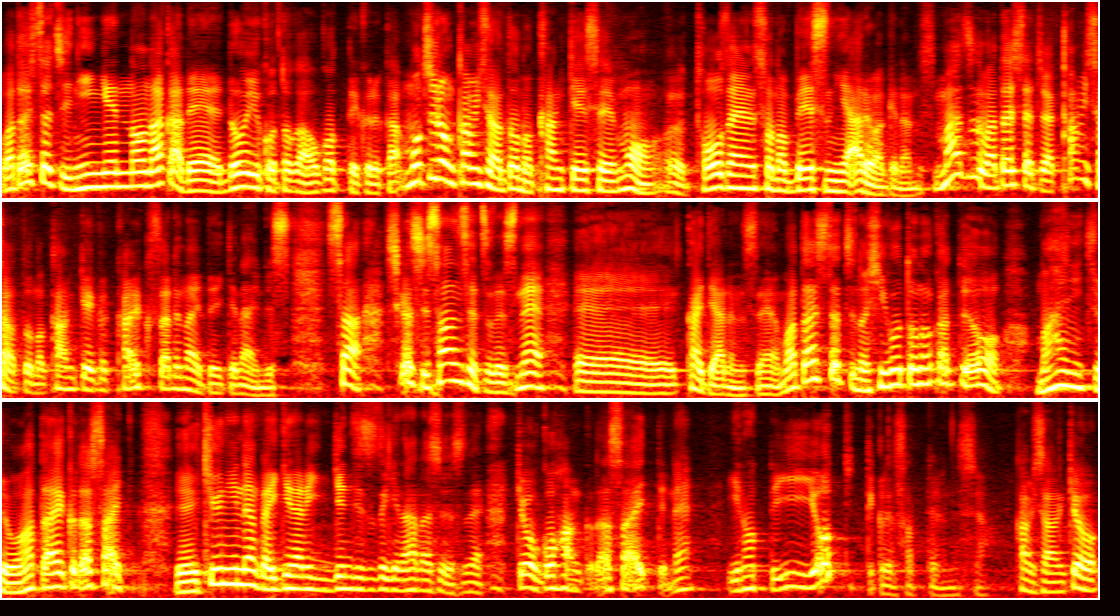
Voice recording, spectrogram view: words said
私たち人間の中でどういうことが起こってくるかもちろん神様との関係性も当然そのベースにあるわけなんです。まず私たちは神様との関係が回復されないといけないんです。さあしかし3節ですね、えー、書いてあるんですね。私たちの日ごとの糧を毎日お与えください、えー、急になんかいきなり現実的な話ですね。今日ご飯くださいってね。祈っていいよって言ってくださってるんですよ。神様今日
